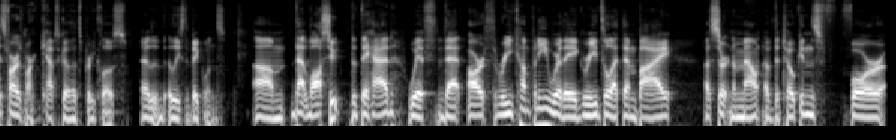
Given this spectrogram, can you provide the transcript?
As far as market caps go, that's pretty close. At least the big ones. Um, that lawsuit that they had with that R3 company where they agreed to let them buy a certain amount of the tokens for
